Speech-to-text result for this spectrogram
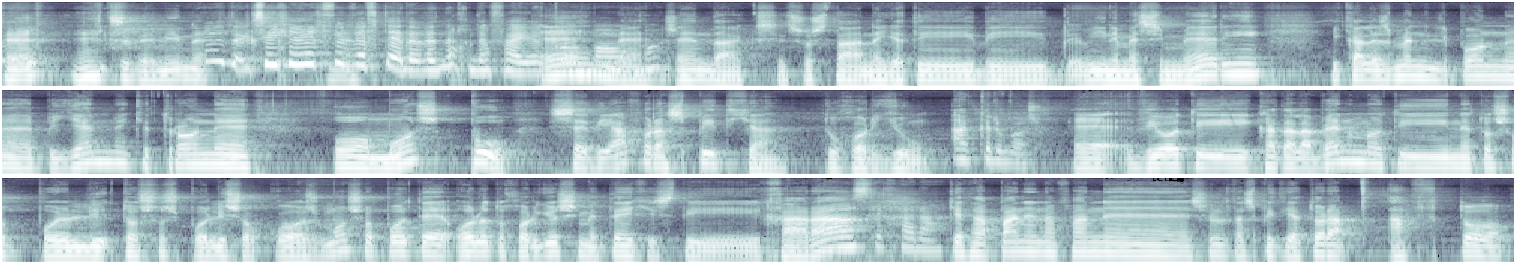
ε, έτσι δεν είναι. Ε, εντάξει, έχει έρθει Δευτέρα, δεν έχουν φάει ακόμα ναι, όμως. εντάξει, σωστά. Ναι, γιατί ήδη είναι μεσημέρι. Οι καλεσμένοι λοιπόν ε, πηγαίνουν και τρώνε όμως που σε διάφορα σπίτια του χωριού. Ακριβώς. Ε, διότι καταλαβαίνουμε ότι είναι τόσο πολύ, τόσος πολύς ο κόσμος, οπότε όλο το χωριό συμμετέχει στη χαρά, Στη χαρά. και θα πάνε να φάνε σε όλα τα σπίτια. Τώρα αυτό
